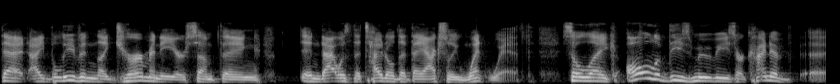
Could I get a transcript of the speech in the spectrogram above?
that I believe in like Germany or something. And that was the title that they actually went with. So, like, all of these movies are kind of uh,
